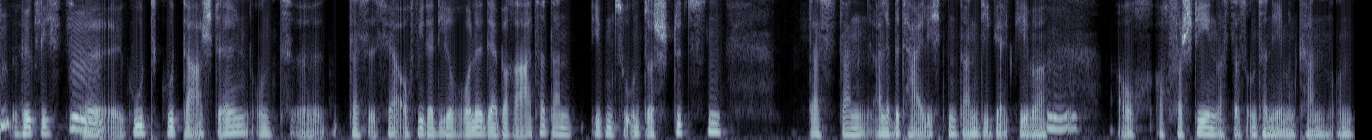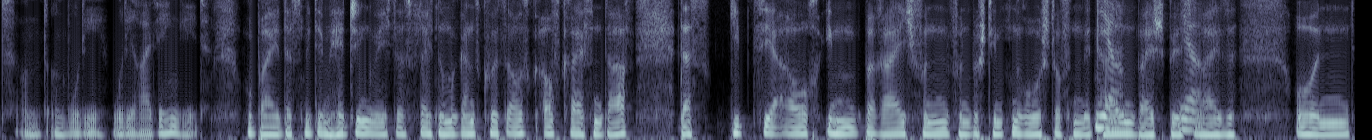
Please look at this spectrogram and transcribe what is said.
möglichst mhm. äh, gut, gut darstellen. Und äh, das ist ja auch wieder die Rolle der Berater, dann eben zu unterstützen, dass dann alle Beteiligten, dann die Geldgeber, mhm. auch, auch verstehen, was das Unternehmen kann und, und, und wo, die, wo die Reise hingeht. Wobei das mit dem Hedging, wenn ich das vielleicht nochmal ganz kurz aus, aufgreifen darf, das gibt's ja auch im Bereich von, von bestimmten Rohstoffen, Metallen ja. beispielsweise. Ja. Und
